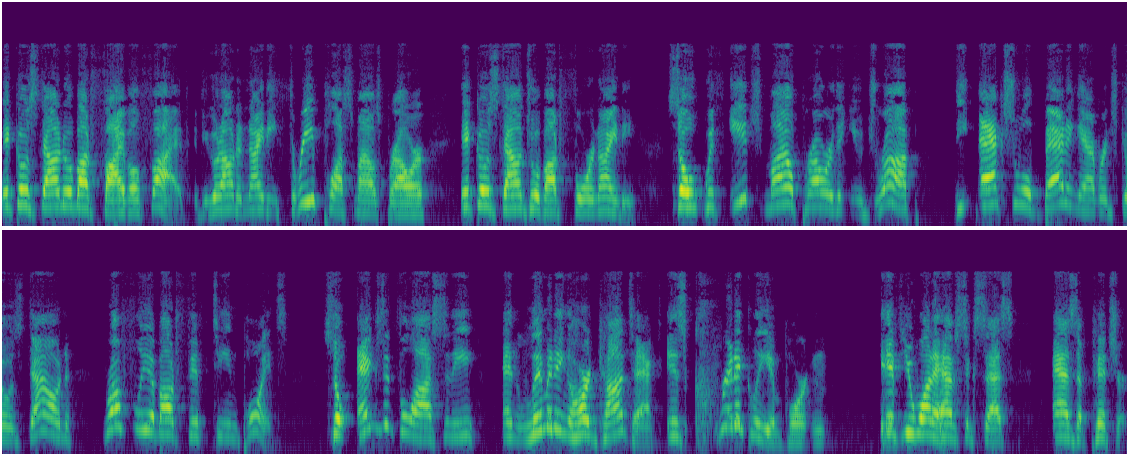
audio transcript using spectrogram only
it goes down to about 505. If you go down to 93 plus miles per hour, it goes down to about 490. So with each mile per hour that you drop, the actual batting average goes down roughly about 15 points. So exit velocity and limiting hard contact is critically important if you want to have success as a pitcher.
